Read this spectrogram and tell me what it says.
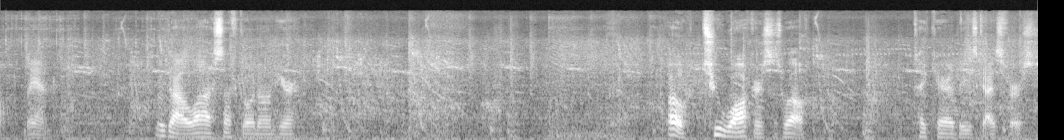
Oh, man, we got a lot of stuff going on here. Oh, two walkers as well. Take care of these guys first.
